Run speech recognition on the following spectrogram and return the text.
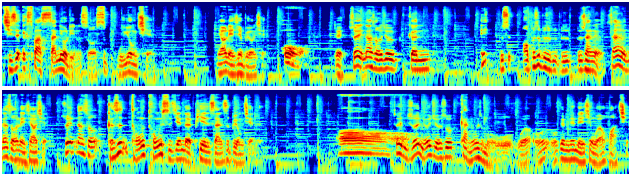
其实 Xbox 三六零的时候是不用钱，你要连线不用钱。哦，对，所以那时候就跟。哎、欸，不是哦，不是不是不是不是三六三六那时候连线要钱，所以那时候可是同同一时间的 PS 三是不用钱的。哦，所以你所以你会觉得说，干为什么我我要我我跟人家连线我要花钱？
